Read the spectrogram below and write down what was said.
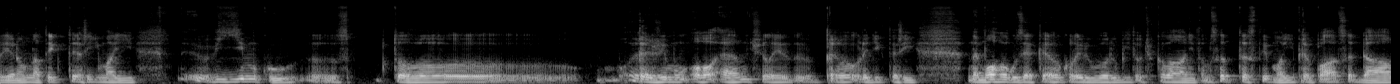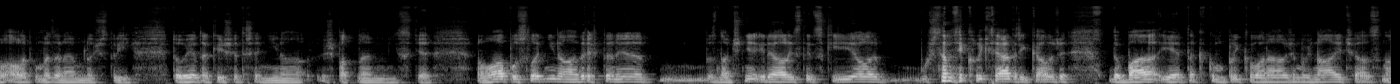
eh, jenom na ty, kteří mají výjimku z toho režimu ON, čili pro lidi, kteří nemohou z jakéhokoliv důvodu být očkováni. Tam se testy mají proplácet dál, ale v množství. To je taky šetření na špatném místě. No a poslední návrh, ten je značně idealistický, ale už jsem několikrát říkal, že doba je tak komplikovaná, že možná je čas na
